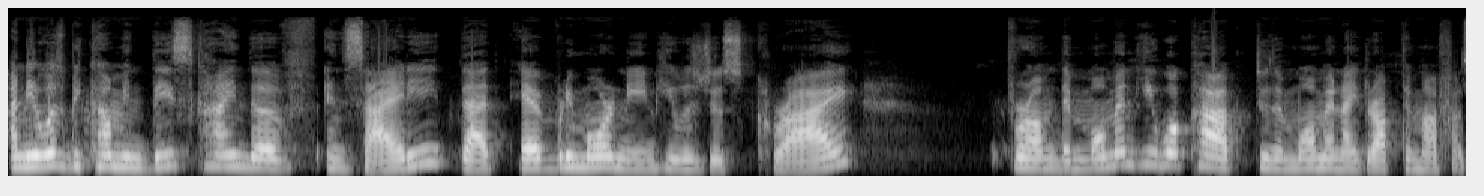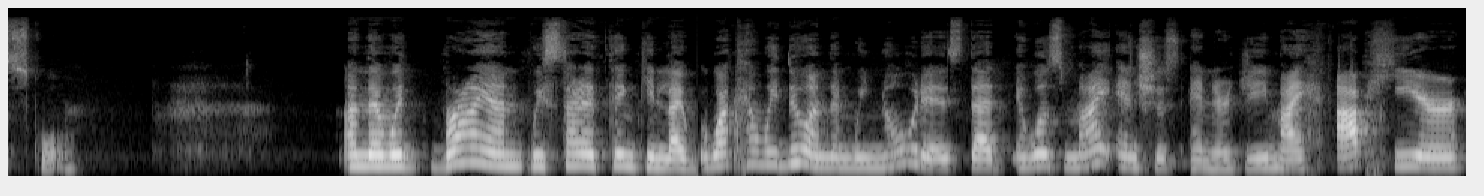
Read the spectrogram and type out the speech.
And it was becoming this kind of anxiety that every morning he was just cry from the moment he woke up to the moment I dropped him off at school. And then with Brian, we started thinking, like, what can we do? And then we noticed that it was my anxious energy, my up here,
